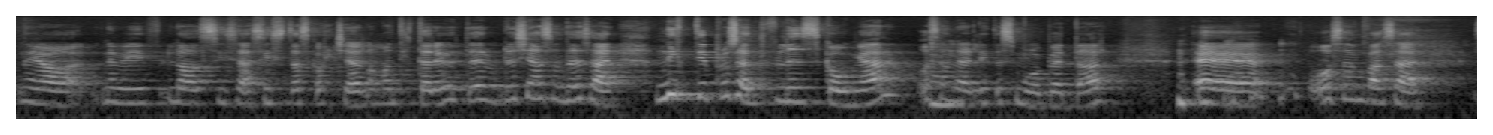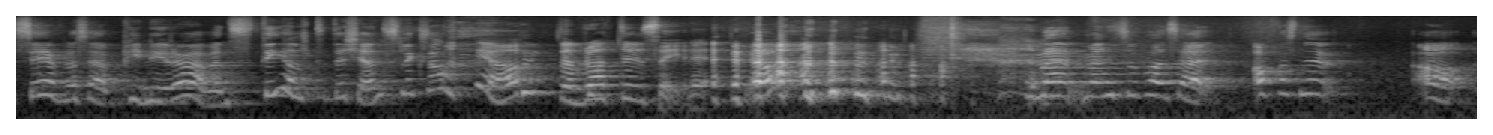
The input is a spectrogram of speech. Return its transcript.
när, jag, när vi la sista, sista skottkärran och man tittar ut. Det, det känns som det är så här 90% flisgångar och sen Mm. är det lite små bäddar. Eh, och sen bara så här, så jävla så här pinn i röven stelt det känns liksom. Ja, vad bra att du säger det. Men, men så bara så här, ja fast nu, ja,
